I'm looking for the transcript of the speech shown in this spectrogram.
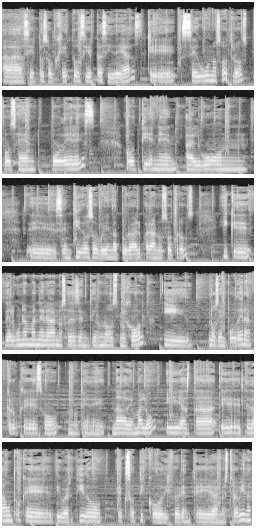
a ciertos objetos, ciertas ideas que según nosotros poseen poderes o tienen algún eh, sentido sobrenatural para nosotros y que de alguna manera nos hace sentirnos mejor y nos empodera. Creo que eso no tiene nada de malo y hasta eh, le da un toque divertido, exótico, diferente a nuestra vida.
